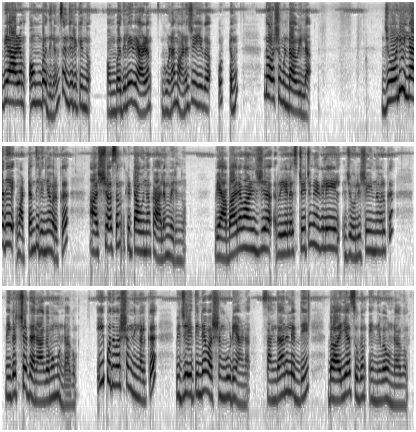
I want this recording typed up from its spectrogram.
വ്യാഴം ഒമ്പതിലും സഞ്ചരിക്കുന്നു. ഒമ്പതിലെ വ്യാഴം ഗുണമാണ് ചെയ്യുക. ഒട്ടും ദോഷമുണ്ടാവില്ല. ജോലിയില്ലാതെ വട്ടം തിരിഞ്ഞവർക്ക് ആശ്വാസം കിട്ടാവുന്ന കാലം വരുന്നു. വ്യാപാര വാണിജ്യ റിയൽ എസ്റ്റേറ്റ് മേഖലയിൽ ജോലി ചെയ്യുന്നവർക്ക് മികച്ച ധനാഗമം ഉണ്ടാകും. ഈ പുതുവർഷം നിങ്ങൾക്ക് വിജയത്തിന്റെ വർഷം കൂടിയാണ്. സന്താനലബ്ധി ഭാര്യാസുഖം എന്നിവ ഉണ്ടാകും.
